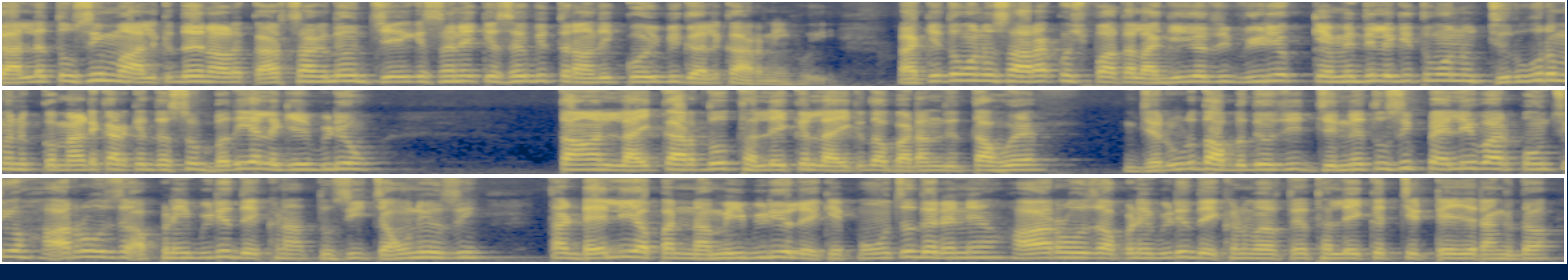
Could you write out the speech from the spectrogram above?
ਗੱਲ ਤੁਸੀਂ ਮਾਲਕ ਦੇ ਨਾਲ ਕਰ ਸਕਦੇ ਹੋ, ਜੇ ਕਿਸੇ ਨੇ ਕਿਸੇ ਵੀ ਤਰ੍ਹਾਂ ਦੀ ਕੋਈ ਵੀ ਗੱਲ ਕਰਨੀ ਹੋਈ। ਬਾਕੀ ਤੁਹਾਨੂੰ ਸਾਰਾ ਕੁਝ ਪਤਾ ਲੱਗ ਗਿਆ ਜੀ। ਵੀਡੀਓ ਕਿਵੇਂ ਦੀ ਲੱਗੀ ਤੁਹਾਨੂੰ ਜਰੂਰ ਮੈਨੂੰ ਕਮੈਂਟ ਕਰਕੇ ਦੱਸੋ। ਵਧੀਆ ਲੱਗੀ ਵੀਡੀਓ? ਤਾਂ ਲਾਈਕ ਕਰ ਦਿਓ। ਥੱਲੇ ਇੱਕ ਲਾਈਕ ਦਾ ਬਟਨ ਦਿੱਤਾ ਹੋਇਆ। ਜਰੂਰ ਦੱਬ ਦਿਓ ਜੀ। ਜਿੰਨੇ ਤੁਸੀਂ ਪਹਿਲੀ ਵਾਰ ਪਹੁੰਚੇ ਹੋ, ਹਰ ਰੋਜ਼ ਆਪਣੀ ਵੀਡੀਓ ਦੇਖਣਾ ਤੁਸੀਂ ਚਾਹੁੰਦੇ ਹੋ ਜੀ। ਤਾਂ ਡੇਲੀ ਆਪਾਂ ਨਵੀਂ ਵੀਡੀਓ ਲੈ ਕੇ ਪਹੁੰਚਦੇ ਰਹਿੰਦੇ ਹਾਂ। ਹਰ ਰੋਜ਼ ਆਪਣੀ ਵੀਡੀਓ ਦੇਖਣ ਵਾਸਤੇ ਥੱਲੇ ਇੱਕ ਚਿੱਟੇ ਜਿਹੇ ਰੰਗ ਦਾ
